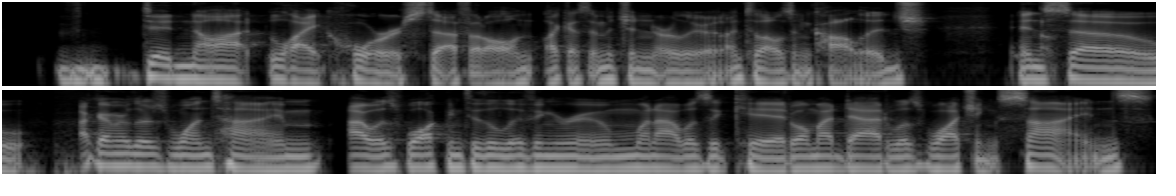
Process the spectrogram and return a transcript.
did not like horror stuff at all. Like I mentioned earlier, until I was in college. And so I can remember there was one time I was walking through the living room when I was a kid while my dad was watching Signs,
